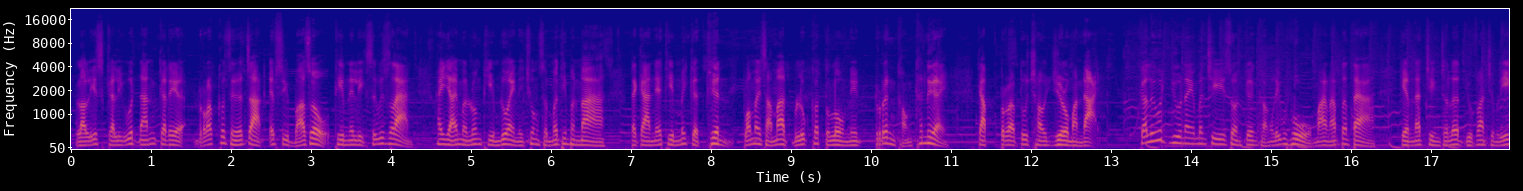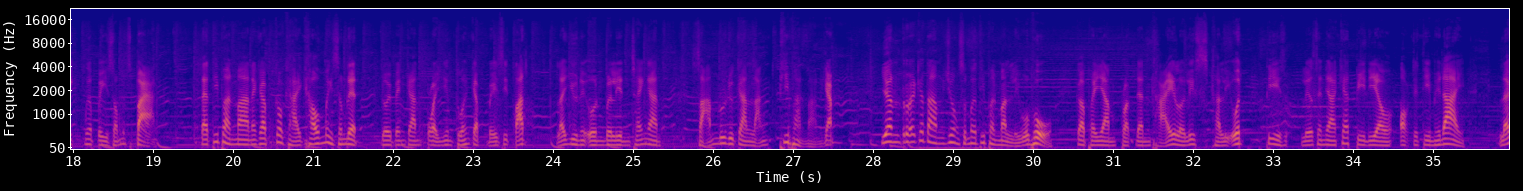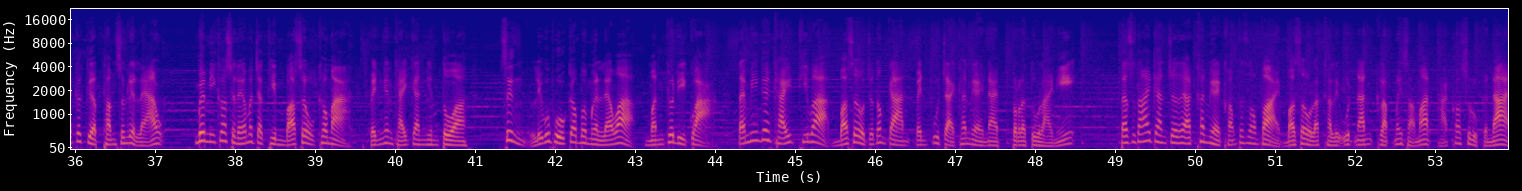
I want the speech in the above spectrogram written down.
ลอริสคาริอุสนั้นก็ได้รับข้อเสนอจาก FC บาโซทีมในลีกสวิตเซอร์แลนด์ให้ย้ายมาร่วมทีมด้วยในช่วงซัมเมอร์ที่ผ่านมา แต่การย้ายทีมไม่เกิดขึ้น เพราะไม่สามารถบรรลุข้อตกลงในเรื่องของค่าเหนื่อย กับประตูชาวเยอรมันได้กาลิอุสอยู่ในบัญชีส่วนเกินของลิเวอร์พูลมานับตั้งแต่เกมนัดชิงชนะเลิศยูฟ่าแชมเปี้ยนลีกเมื่อปี 2018 แต่ที่ผ่านมานะครับก็ขายเขาไม่สำเร็จ โดยเป็นการปล่อยยืมตัวให้กับเบซิตัสและยูไนโอนเบอร์ลินใช้งาน 3 ฤดูกาลหลังที่ผ่านมานครับ อยันไรก็ตามในช่วงซัมเมอร์ที่ผ่านมาลิเวอร์พูลก็พยายามผลักดันขายลอริสคาริอุสที่เหลือสัญญาแค่ปีเดียวออกจากทีมให้ได้ และก็เกือบทำสำเร็จแล้ว เมื่อมีข้อเสนอมาจากทีมบาสเซลเข้ามา เป็นเงื่อนไขการยืมตัว ซึ่งลิเวอร์พูลก็ประเมินแล้วว่ามันก็ดีกว่า แต่มีเงื่อนไขที่ว่าบาเซลจะต้องการเป็นผู้จ่ายค่าเหนื่อยในประตูรายนี้ แต่สุดท้ายการเจรจาค่าเหนื่อยของทั้งสองฝ่ายบาเซลและคาริอุสนั้นกลับไม่สามารถหาข้อสรุปกันได้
